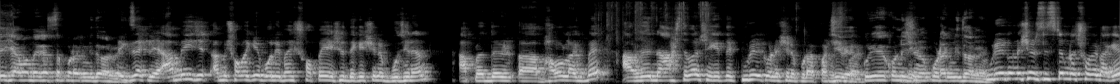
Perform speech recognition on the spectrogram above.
দেখে আমাদের কাছে প্রোডাক্ট নিতে পারবে এক্স্যাক্টলি আমি আমি সবাইকে বলি ভাই শপে এসে দেখে শুনে বুঝে নেন। আপনাদের আহ, ভালো লাগবে। আর যদি না আসতে পারে সেক্ষেত্রে কুরিয়ার কন্ডিশনে প্রোডাক্ট পাঠিয়ে কুরিয়ার কন্ডিশনের প্রোডাক্ট নিতে হবে। কুরিয়ার কন্ডিশনের সিস্টেমটা শোনেন আগে।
